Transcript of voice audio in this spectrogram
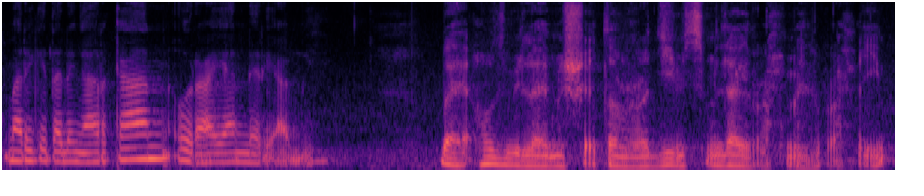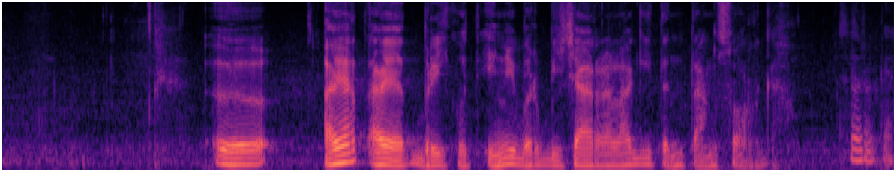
Mari kita dengarkan uraian dari Abi. Baik, Alhamdulillahirrahmanirrahim. Bismillahirrahmanirrahim. Uh, ayat-ayat berikut ini berbicara lagi tentang sorga. Surga.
